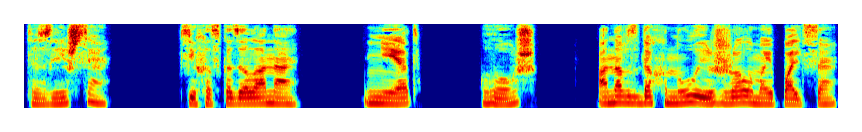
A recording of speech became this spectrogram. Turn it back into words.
«Ты злишься?» — тихо сказала она. «Нет». «Ложь». Она вздохнула и сжала мои пальцы.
